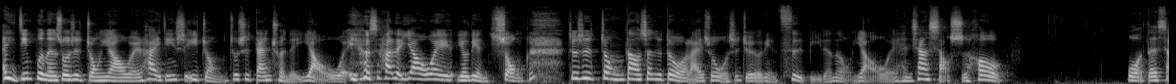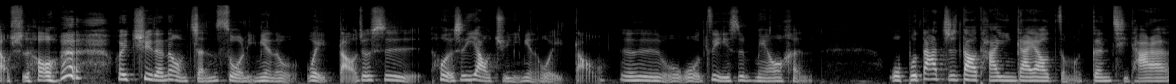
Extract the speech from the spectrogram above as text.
哎，已经不能说是中药味，它已经是一种就是单纯的药味，就是它的药味有点重，就是重到甚至对我来说，我是觉得有点刺鼻的那种药味，很像小时候我的小时候会去的那种诊所里面的味道，就是或者是药局里面的味道，就是我我自己是没有很，我不大知道它应该要怎么跟其他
